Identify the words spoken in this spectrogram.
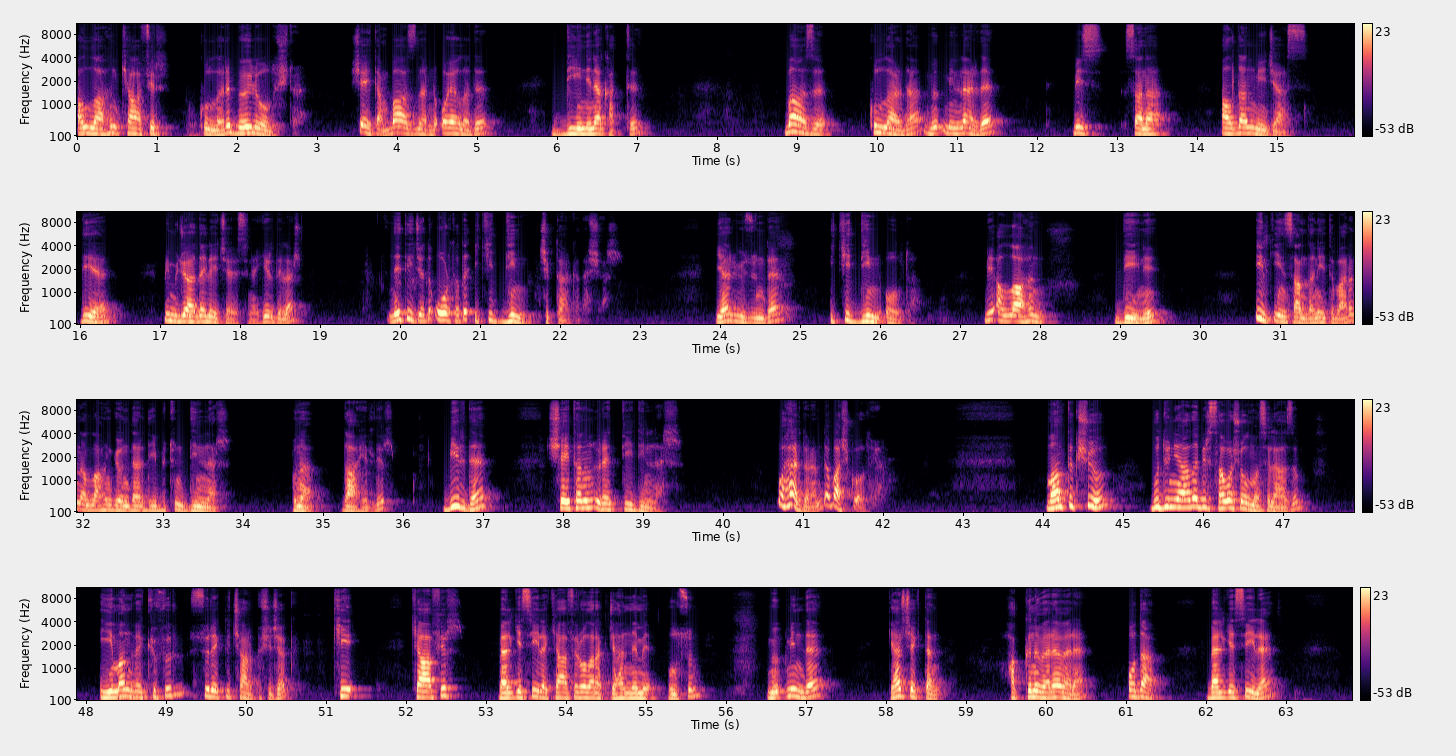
Allah'ın kafir kulları böyle oluştu. Şeytan bazılarını oyaladı, dinine kattı. Bazı kullar da, müminler de biz sana aldanmayacağız diye bir mücadele içerisine girdiler. Neticede ortada iki din çıktı arkadaşlar. Yeryüzünde iki din oldu. Bir Allah'ın dini, ilk insandan itibaren Allah'ın gönderdiği bütün dinler buna dahildir. Bir de şeytanın ürettiği dinler. Bu her dönemde başka oluyor. Mantık şu, bu dünyada bir savaş olması lazım. İman ve küfür sürekli çarpışacak ki kafir belgesiyle kafir olarak cehennemi bulsun. Mümin de gerçekten hakkını vere vere o da belgesiyle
